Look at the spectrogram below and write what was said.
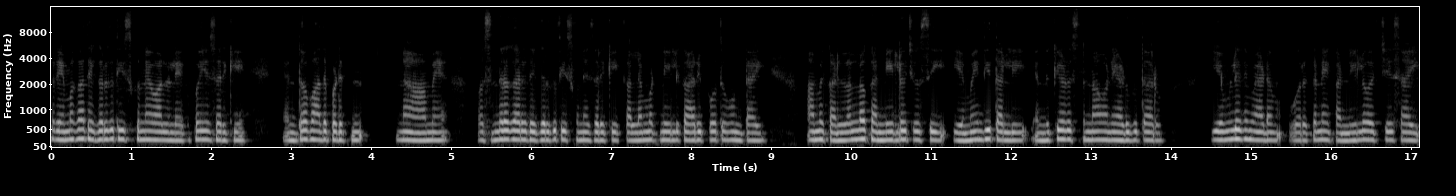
ప్రేమగా దగ్గరకు తీసుకునే వాళ్ళు లేకపోయేసరికి ఎంతో బాధపడుతున్న ఆమె వసుంధర గారి దగ్గరకు తీసుకునేసరికి కళ్ళమ్మటి నీళ్ళు కారిపోతూ ఉంటాయి. ఆమె కళ్ళల్లో కన్నీళ్ళు చూసి ఏమైంది తల్లి? ఎందుకు ఏడుస్తున్నావు? అని అడుగుతారు. ఏం లేదు మేడం ఊరకనే కన్నీళ్ళు వచ్చేశాయి.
